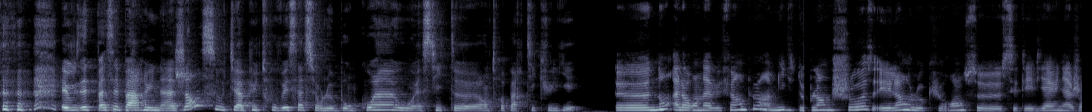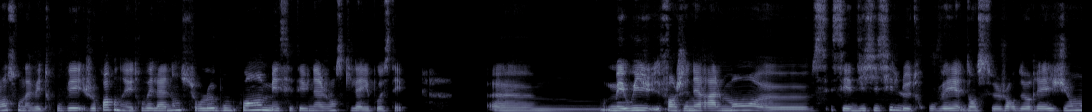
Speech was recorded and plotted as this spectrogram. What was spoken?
Et vous êtes passé par une agence ou tu as pu trouver ça sur le Bon Coin ou un site entre particuliers? Euh, non, alors on avait fait un peu un mix de plein de choses et là en l'occurrence euh, c'était via une agence, on avait trouvé, je crois qu'on avait trouvé l'annonce sur Le Bon Coin, mais c'était une agence qui l'avait postée. Euh, mais oui, enfin généralement c'est difficile de trouver dans ce genre de région,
